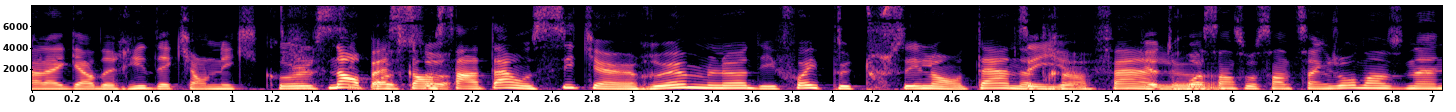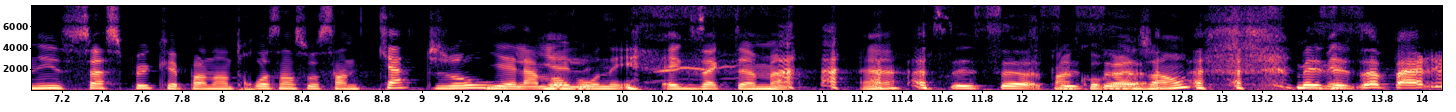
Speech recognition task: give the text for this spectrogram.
à la garderie dès qu'ils ont le nez qui coule. Non, parce qu'on s'entend aussi qu'un rhume, là, des fois, il peut tousser longtemps, notre a- enfant. Il y a là. 365 jours dans une année. Ça se peut que pendant 364 jours. Il y a la mort au nez. Exactement. Hein? c'est ça, C'est encourageant. Mais, Mais- c'est ça pareil.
